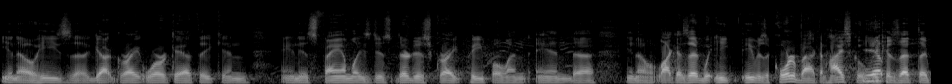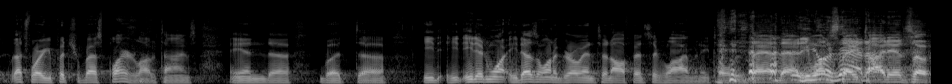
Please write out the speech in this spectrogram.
you know he's uh, got great work ethic and and his family's just they're just great people and and uh, you know like I said he, he was a quarterback in high school yep. because that the, that's where you put your best player a lot of times and uh, but uh, he, he, he, didn't want he doesn't want to grow into an offensive lineman. He told his dad that he wants to stay that, tight end, so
